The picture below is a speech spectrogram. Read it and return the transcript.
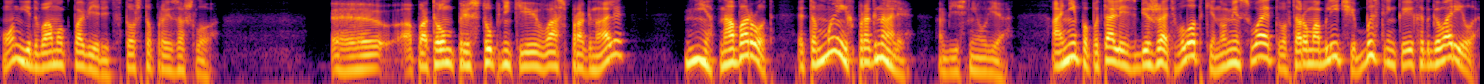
Он едва мог поверить в то, что произошло. «Э, а потом преступники вас прогнали?» «Нет, наоборот, это мы их прогнали», — объяснил я. Они попытались сбежать в лодке, но мисс Уайт во втором обличии быстренько их отговорила.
